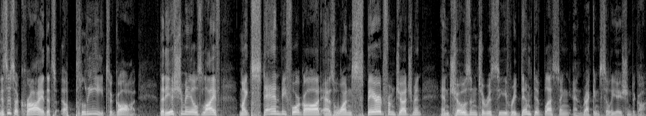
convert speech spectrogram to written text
This is a cry that's a plea to God that Ishmael's life might stand before God as one spared from judgment and chosen to receive redemptive blessing and reconciliation to God.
